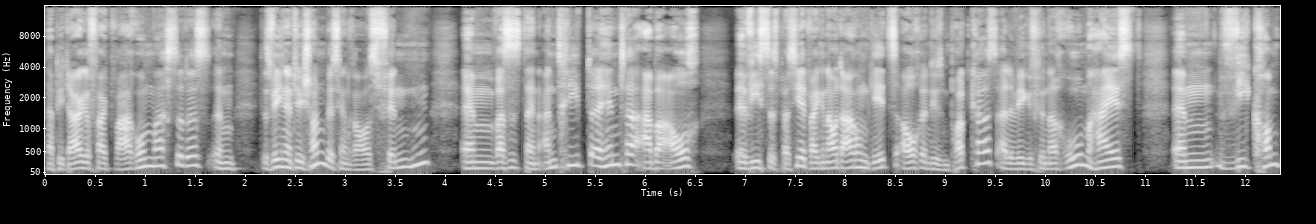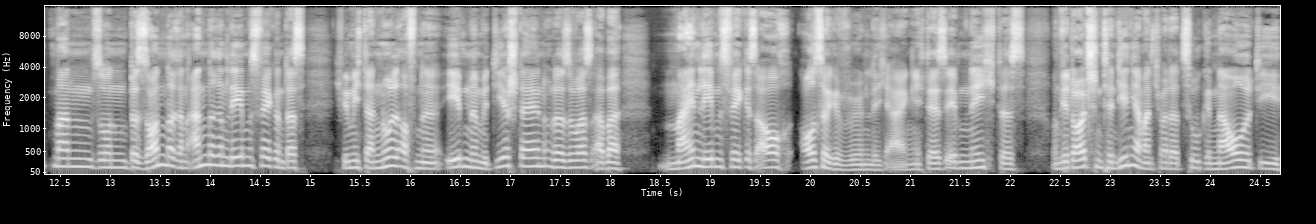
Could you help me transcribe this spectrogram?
lapidar gefragt, warum machst du das? Ähm, das will ich natürlich schon ein bisschen rausfinden. Ähm, was ist dein Antrieb dahinter? Aber auch, äh, wie ist das passiert? Weil genau darum geht's auch in diesem Podcast. Alle Wege für nach Ruhm heißt, ähm, wie kommt man so einen besonderen anderen Lebensweg? Und das, ich will mich da null auf eine Ebene mit dir stellen oder sowas, aber mein Lebensweg ist auch außergewöhnlich eigentlich. Der ist eben nicht das, und wir Deutschen tendieren ja manchmal dazu, genau die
